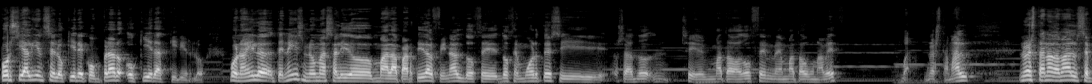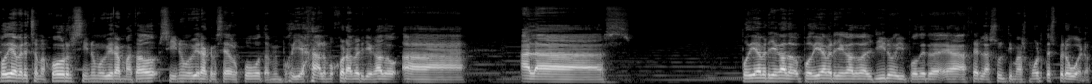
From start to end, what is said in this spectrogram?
por si alguien se lo quiere comprar o quiere adquirirlo. Bueno, ahí lo tenéis, no me ha salido mala partida al final, 12, 12 muertes y... O sea, sí, he matado a 12, me han matado una vez. Bueno, no está mal. No está nada mal, se podía haber hecho mejor si no me hubieran matado, si no me hubiera crecido el juego, también podía a lo mejor haber llegado a... a las podía haber llegado, podía haber llegado al giro y poder eh, hacer las últimas muertes, pero bueno.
